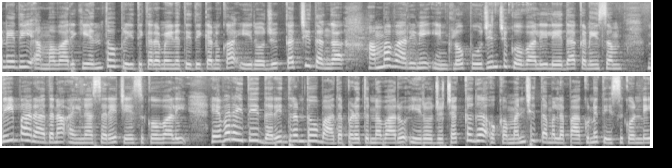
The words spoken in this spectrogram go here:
అనేది అమ్మవారికి ఎంతో ప్రీతికరమైన తిథి కనుక ఈరోజు ఖచ్చితంగా అమ్మవారిని ఇంట్లో పూజించుకోవాలి లేదా కనీసం దీపారాధన అయినా సరే చేసుకోవాలి. ఎవరైతే దరిద్రంతో బాధపడుతున్నవారో ఈరోజు చక్కగా ఒక మంచి తమలపాకును తీసుకోండి.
